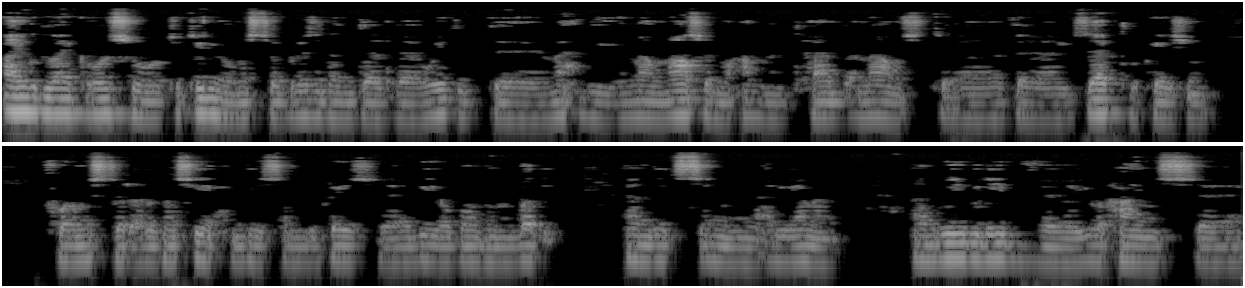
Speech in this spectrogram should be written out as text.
I would like also to tell you, Mr. President, that the awaited uh, Mahdi Imam Nasir Muhammad had announced uh, the exact location for Mr. Al-Masih, peace and praise uh, be upon him body, and it's in Al-Yemen. And we believe uh, Your Highness uh,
